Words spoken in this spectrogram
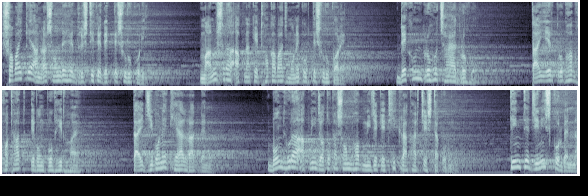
সবাইকে আমরা সন্দেহের দৃষ্টিতে দেখতে শুরু করি। মানুষরা আপনাকে ঠকাবাজ মনে করতে শুরু করে। দেখুন গ্রহ ছায়া গ্রহ। তাই এর প্রভাব হঠাৎ এবং গভীর হয়। তাই জীবনে খেয়াল রাখবেন। বন্ধুরা, আপনি যতটা সম্ভব নিজেকে ঠিক রাখার চেষ্টা করুন। তিনটে জিনিস করবেন না।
